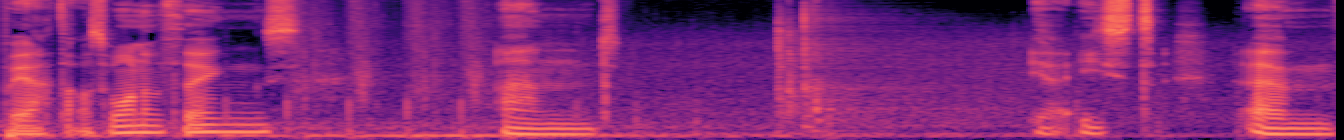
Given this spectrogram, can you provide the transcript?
but yeah, that was one of the things. And yeah, east. Um,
